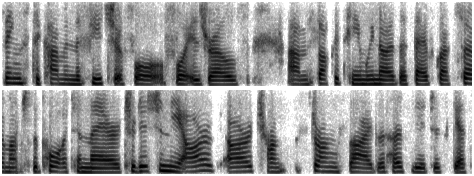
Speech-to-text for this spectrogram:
things to come in the future for, for Israel's um, soccer team. We know that they've got so much support and they're traditionally our, our strong side, but hopefully it just gets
